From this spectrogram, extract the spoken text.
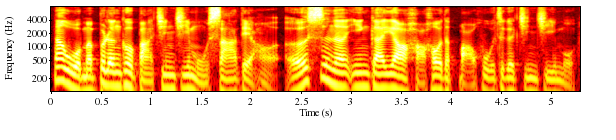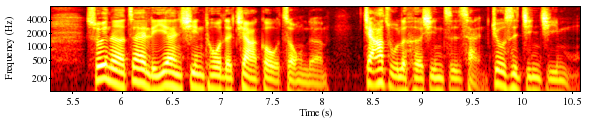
那我们不能够把金鸡母杀掉哈，而是呢应该要好好的保护这个金鸡母，所以呢在离岸信托的架构中呢，家族的核心资产就是金鸡母，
